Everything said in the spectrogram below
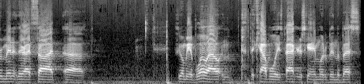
for a minute there, I thought uh, it's going to be a blowout, and the Cowboys Packers game would have been the best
